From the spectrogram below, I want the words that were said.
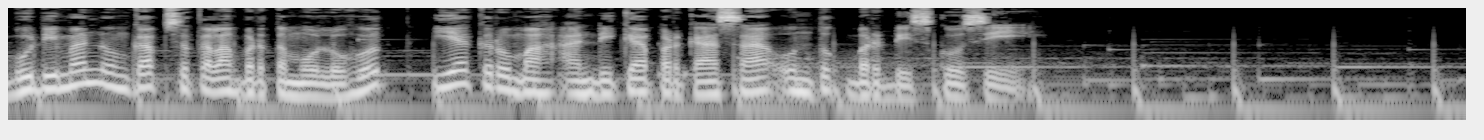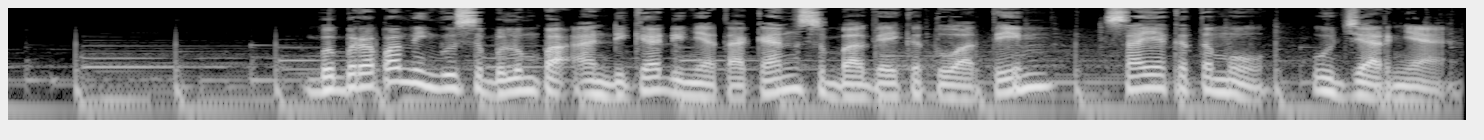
Budiman ungkap setelah bertemu Luhut, ia ke rumah Andika Perkasa untuk berdiskusi. Beberapa minggu sebelum Pak Andika dinyatakan sebagai ketua tim, saya ketemu, ujarnya.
